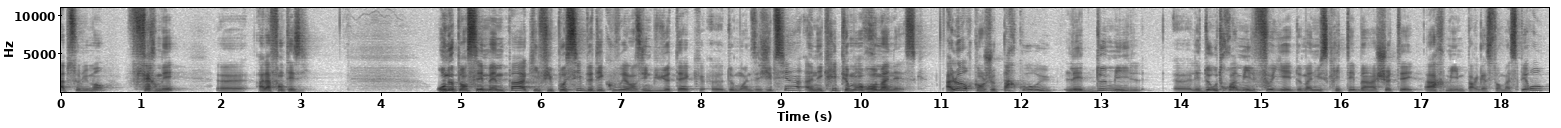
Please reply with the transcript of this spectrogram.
absolument fermé euh, à la fantaisie. On ne pensait même pas qu'il fût possible de découvrir dans une bibliothèque euh, de moines égyptiens un écrit purement romanesque. Alors, quand je parcourus les 2000, euh, les 2 ou 3000 feuillets de manuscrits thébains achetés à Armim par Gaston Maspero,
